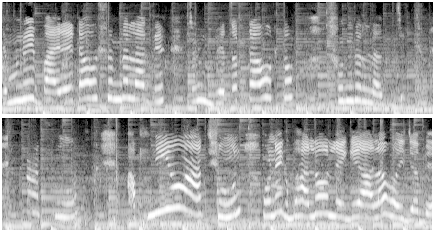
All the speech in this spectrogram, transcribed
তেমনি বাইরেটাও সুন্দর লাগছে তেমনি ভেতরটাও তো সুন্দর লাগছে। আপনি- আপনিও আসুন অনেক ভালো লেগে আলা হয়ে যাবে।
